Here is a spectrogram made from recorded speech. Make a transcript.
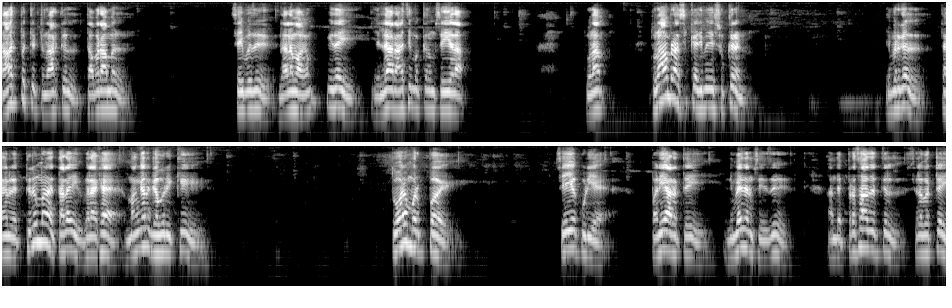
நாற்பத்தெட்டு நாட்கள் தவறாமல் செய்வது நலமாகும். இதை எல்லா ராசி மக்களும் செய்யலாம். துலாம் துலாம் ராசிக்கு அதிபதி சுக்கிரன். இவர்கள் தங்களுடைய திருமண தலை விலக மங்கள கௌரிக்கு தோரமறுப்பை செய்யக்கூடிய பணியாரத்தை நிவேதனம் செய்து அந்த பிரசாதத்தில் சிலவற்றை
